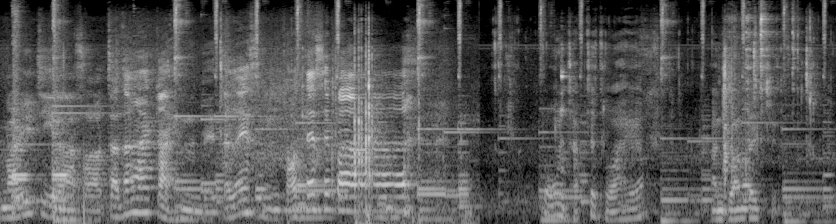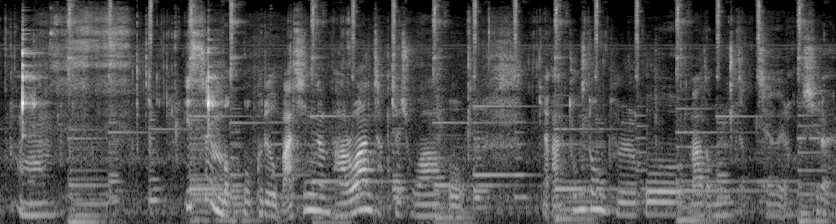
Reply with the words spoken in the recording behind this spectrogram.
말 일찍 일어나서 짜장 할까 했는데 짜장 했으면 더 됐을까 오늘 잡채 좋아해요? 안 좋아한다 했지? 있으면 먹고 그리고 맛있는 바로한 잡채 좋아하고 약간 통통 불고 맛 없는 잡채 이런 거 싫어요.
